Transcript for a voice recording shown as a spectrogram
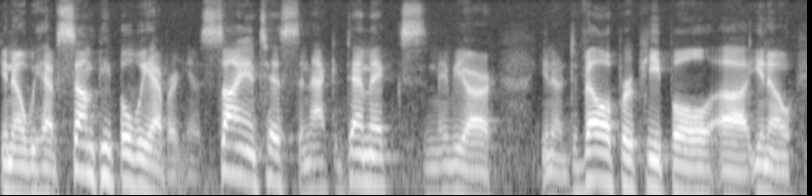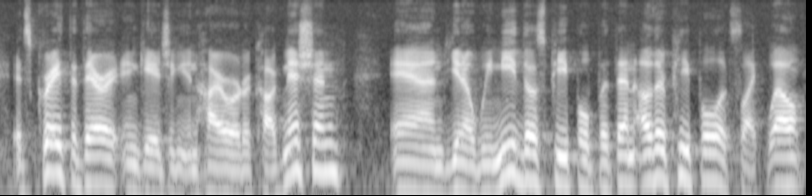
you know, we have some people, we have our you know, scientists and academics, and maybe our, you know, developer people, uh, you know, it's great that they're engaging in higher order cognition, and, you know, we need those people, but then other people, it's like, well,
